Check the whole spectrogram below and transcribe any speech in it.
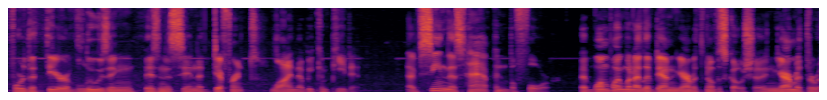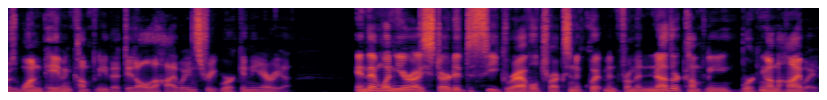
for the fear of losing business in a different line that we compete in. I've seen this happen before. At one point, when I lived down in Yarmouth, Nova Scotia, in Yarmouth, there was one paving company that did all the highway and street work in the area. And then one year I started to see gravel trucks and equipment from another company working on the highway.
